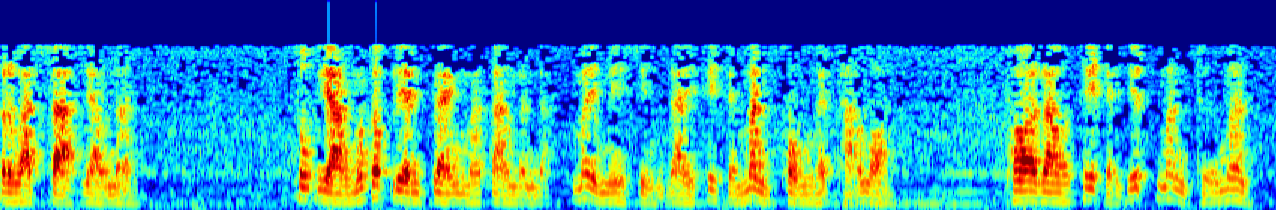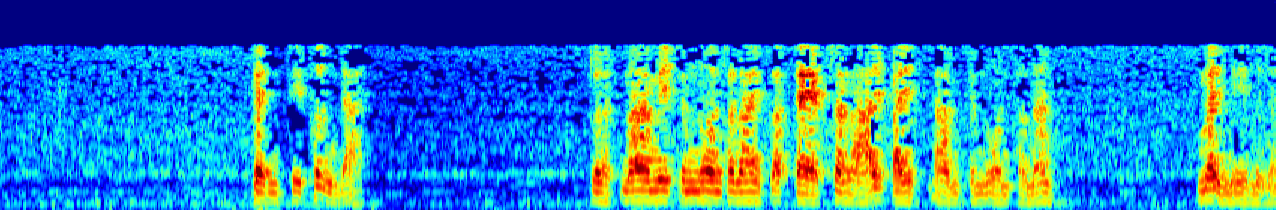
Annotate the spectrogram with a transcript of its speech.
ประวัติศาสตร์ยาวนาน ทุกอย่างมันก็เปลี่ยนแปลงมาตามบันดับไม่มีสิ่งใดที่จะมั่นคงและถาวร พอเราที่จะยึดมั่นถือมั่น เป็นที่พึ่งได้ เกิดมามีจำนวนเท่าไรก็แตกสลายไปตามจำนวนเท่านั้น ไม่มีเหลือ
